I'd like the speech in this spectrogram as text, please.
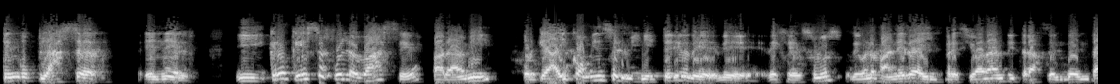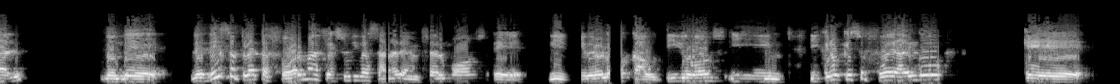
tengo placer en él. Y creo que esa fue la base para mí, porque ahí comienza el ministerio de, Jesús de una manera impresionante y trascendental, donde desde esa plataforma Jesús iba a sanar a enfermos, eh, liberó a los cautivos, y, creo que eso fue algo que,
